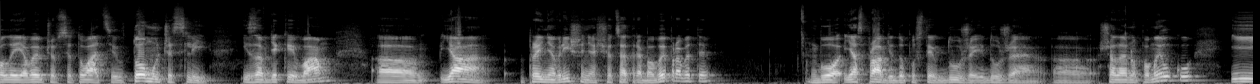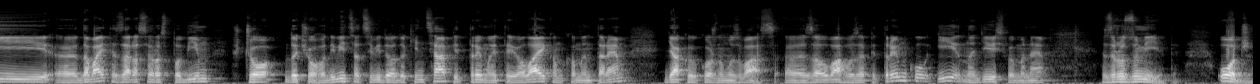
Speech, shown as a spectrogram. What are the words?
коли я вивчив ситуацію, в тому числі і завдяки вам, е, я прийняв рішення, що це треба виправити. Бо я справді допустив дуже і дуже е, шалену помилку. І е, давайте зараз розповім, що до чого. Дивіться це відео до кінця, підтримайте його лайком, коментарем. Дякую кожному з вас е, за увагу, за підтримку і надіюсь, ви мене зрозумієте. Отже,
